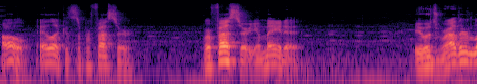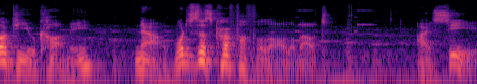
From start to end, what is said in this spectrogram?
Oh, hey look, it's the professor. Professor, you made it. It was rather lucky you caught me. Now, what is this kerfuffle all about? I see.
